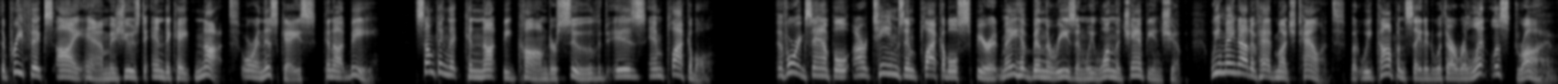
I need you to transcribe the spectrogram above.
The prefix im is used to indicate not, or in this case, cannot be. Something that cannot be calmed or soothed is implacable. For example, our team's implacable spirit may have been the reason we won the championship. We may not have had much talent, but we compensated with our relentless drive.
